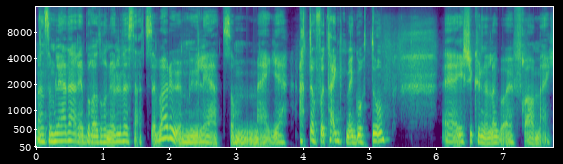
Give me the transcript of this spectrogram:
Men som leder i Brødrene Ulveset så var det jo en mulighet som jeg, etter å få tenkt meg godt om, eh, ikke kunne la gå ifra meg.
